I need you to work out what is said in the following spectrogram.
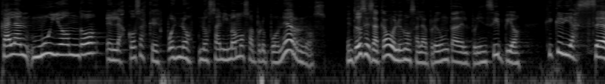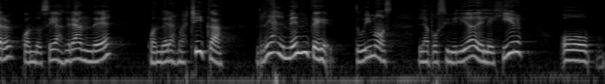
calan muy hondo en las cosas que después nos, nos animamos a proponernos. Entonces acá volvemos a la pregunta del principio. ¿Qué querías ser cuando seas grande, cuando eras más chica? ¿Realmente tuvimos la posibilidad de elegir o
